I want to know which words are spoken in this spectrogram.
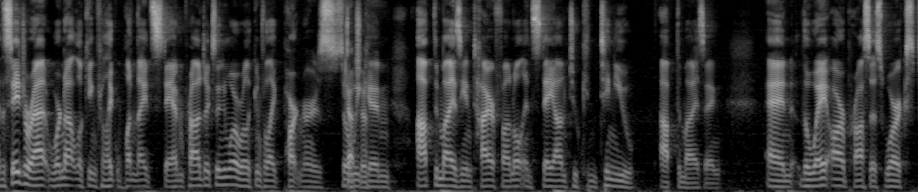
at the stage we're at, we're not looking for like one night stand projects anymore. We're looking for like partners so we can optimize the entire funnel and stay on to continue optimizing. And the way our process works,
